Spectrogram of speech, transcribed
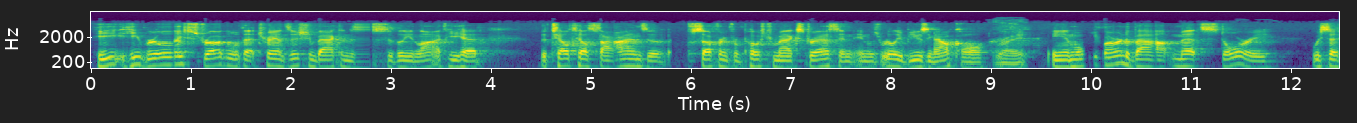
he, he really struggled with that transition back into civilian life. He had the telltale signs of suffering from post traumatic stress and, and was really abusing alcohol. Right. And when we learned about Matt's story, we said,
